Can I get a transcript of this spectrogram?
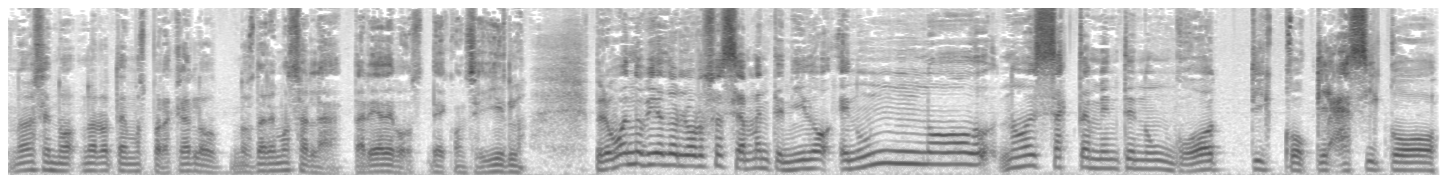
No sé, no, no lo tenemos por acá, lo, nos daremos a la tarea de, vos- de conseguirlo. Pero bueno, Vía Dolorosa se ha mantenido en un, no, no exactamente en un gótico clásico,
